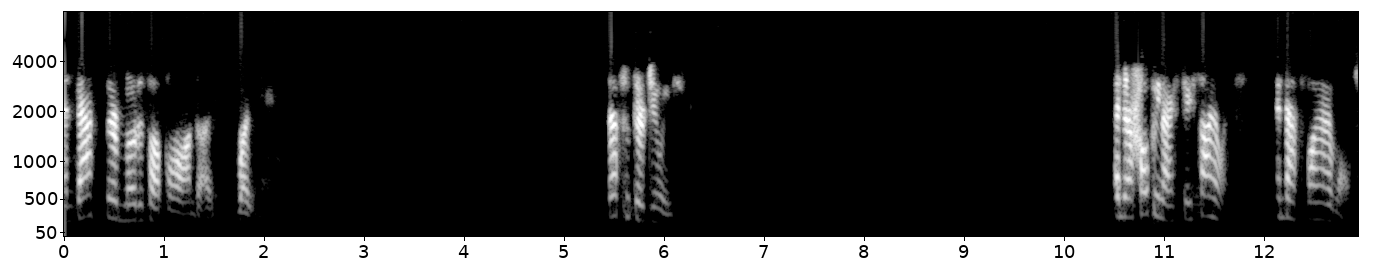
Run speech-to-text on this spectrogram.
And that's their modus operandi right now. That's what they're doing. And they're hoping I stay silent. And that's why I won't.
